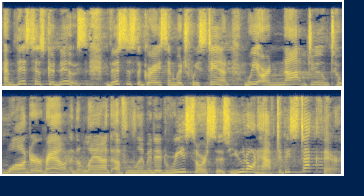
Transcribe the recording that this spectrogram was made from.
And this is good news. This is the grace in which we stand. We are not doomed to wander around in the land of limited resources. You don't have to be stuck there.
